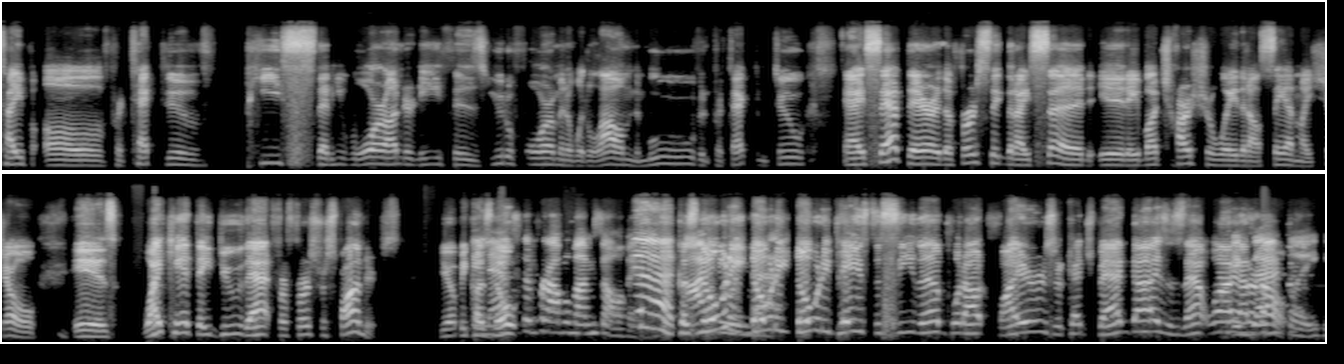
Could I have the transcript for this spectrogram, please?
type of protective piece that he wore underneath his uniform and it would allow him to move and protect him too and i sat there the first thing that i said in a much harsher way that i'll say on my show is why can't they do that for first responders you know because and no the problem I'm solving. yeah, because nobody, nobody, nobody pays to see them put out fires or catch bad guys. Is that why? I don't know. exactly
